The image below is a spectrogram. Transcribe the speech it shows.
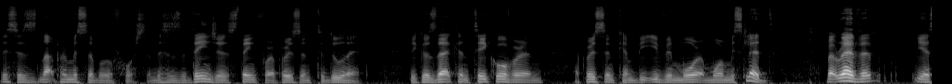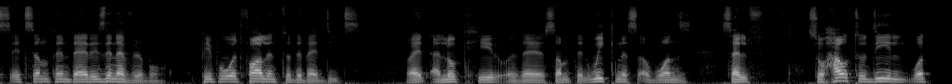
this is not permissible, of course, and this is a dangerous thing for a person to do that because that can take over and a person can be even more and more misled. But rather, yes, it's something that is inevitable. People would fall into the bad deeds. right? A look here or there, something, weakness of one's self. So, how to deal, what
